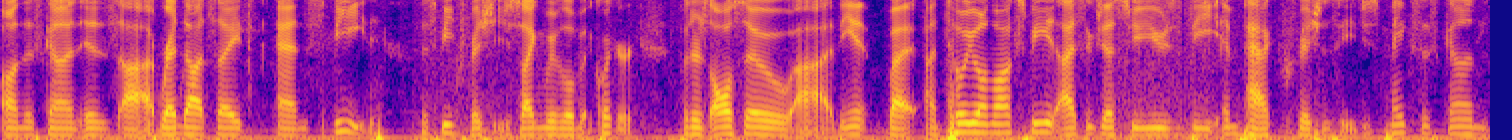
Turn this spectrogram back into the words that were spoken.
on this gun is uh, red dot sight and speed the speed proficiency so I can move a little bit quicker. But there's also uh, the but until you unlock speed, I suggest you use the impact proficiency. It just makes this gun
